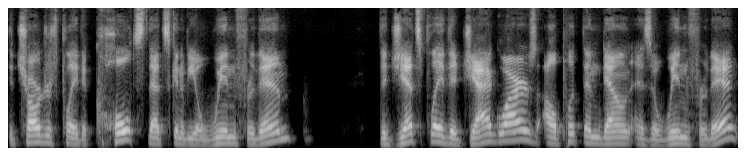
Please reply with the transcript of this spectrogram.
The Chargers play the Colts. That's going to be a win for them. The Jets play the Jaguars. I'll put them down as a win for that.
